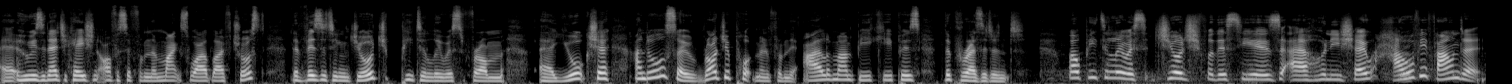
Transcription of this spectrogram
uh, who is an education officer from the Manx Wildlife Trust, the visiting judge, Peter Lewis from uh, Yorkshire, and also Roger Putman from the Isle of Man Beekeepers, the president. Well, Peter Lewis, judge for this year's uh, Honey Show. How have you found it?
